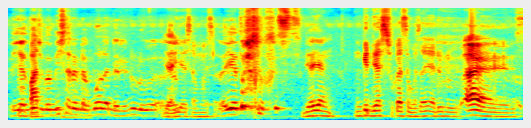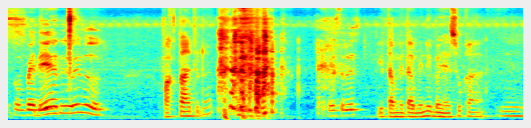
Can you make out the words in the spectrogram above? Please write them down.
Iya gue juga bisa nendang bola dari dulu. ya iya sama sih Iya terus. dia yang mungkin dia suka sama saya dulu eh Kepedean lu. fakta itu dah Terus terus. hitam-hitam ini banyak suka Hmm,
